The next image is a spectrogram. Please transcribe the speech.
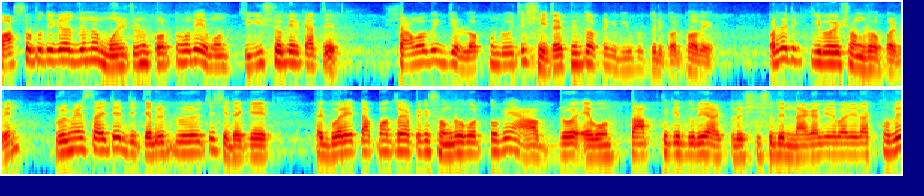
পার্শ্ব প্রতিক্রিয়ার জন্য মনিটরিং করতে হবে এবং চিকিৎসকের কাছে স্বাভাবিক যে লক্ষণ রয়েছে সেটার কিন্তু আপনাকে রিপোর্ট তৈরি করতে হবে। অর্থাৎ এটা কীভাবে সংগ্রহ করবেন? ক্লোরোফেন সাইটের যে ট্যাবলেটগুলো রয়েছে সেটাকে ঘরের তাপমাত্রায় আপনাকে সংগ্রহ করতে হবে, আর্দ্র এবং তাপ থেকে দূরে হলো শিশুদের নাগালের বাইরে রাখতে হবে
